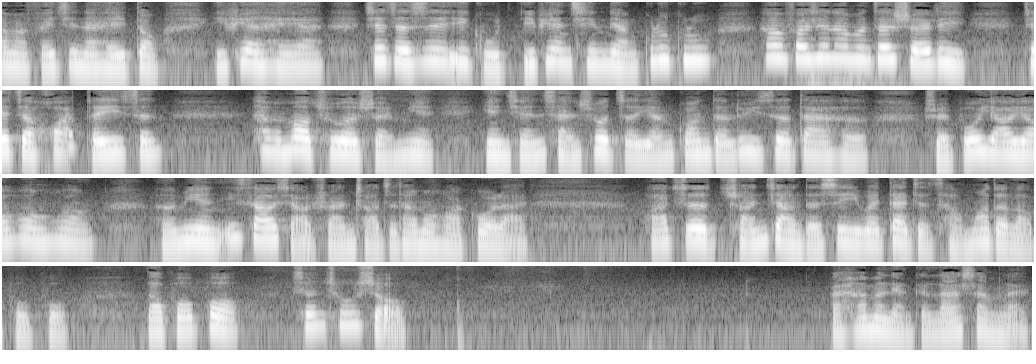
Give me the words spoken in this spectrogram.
他们飞进了黑洞，一片黑暗，接着是一股一片清凉，咕噜咕噜。他们发现他们在水里，接着哗的一声，他们冒出了水面。眼前闪烁着阳光的绿色大河，水波摇摇晃晃，河面一艘小船朝着他们划过来。划着船桨的是一位戴着草帽的老婆婆。老婆婆伸出手，把他们两个拉上来。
